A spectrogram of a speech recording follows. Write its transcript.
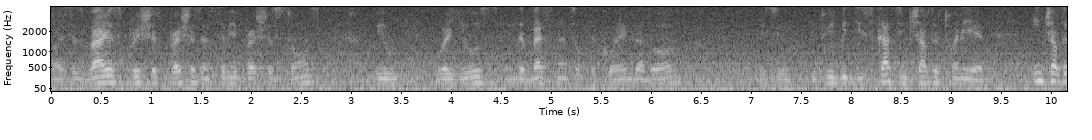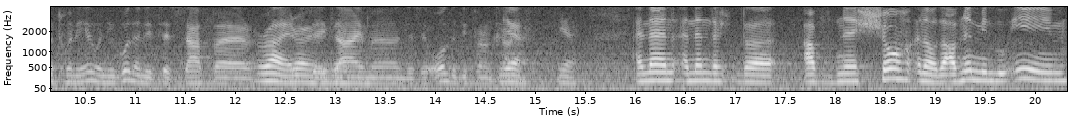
No, it says various precious, precious and semi-precious stones we, were used in the vestments of the Kohen Gadol. This will, it will be discussed in chapter 28. In chapter 28, when you go, then they say sapphire, Right, they right, say exactly. diamond, they say all the different Yeah, kinds. yeah. yeah. And then and then the the avne shoh no the avne miluim.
